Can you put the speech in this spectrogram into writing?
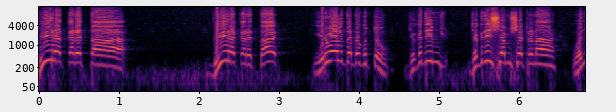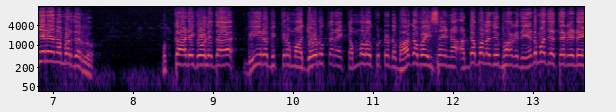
ವೀರ ಕರೆತ್ತ ವೀರ ಕರೆತ್ತ ಇರುವಲ್ ದೊಡ್ಡ ಗುತ್ತು ಜಗದೀಶ್ ಜಗದೀಶ್ ಎಂ ಶೆಟ್ಟನ ಒಂದನೇ ನಂಬರ್ದರ್ಲು ಹುಕ್ಕಾಡಿಗೋಳಿದ ವೀರ ವಿಕ್ರಮ ಜೋಡುಕರೆ ಕಮ್ಮಳ ಕುಟ್ಟಡ ಭಾಗವಹಿಸೈನ ಅಡ್ಡಬಲ ವಿಭಾಗದ ಎಡಮ ಜತೆರೆಡೆ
